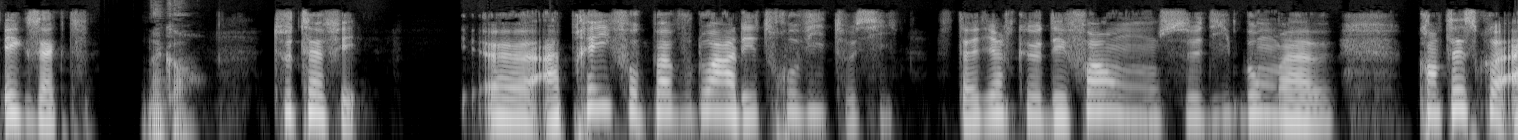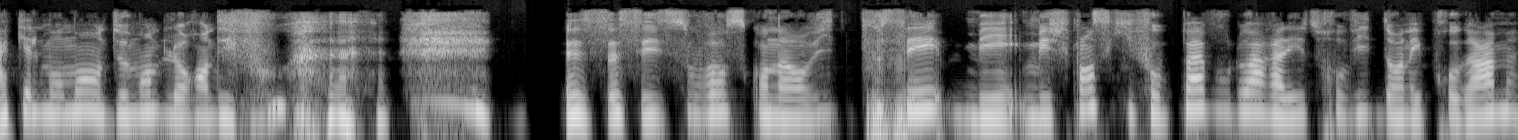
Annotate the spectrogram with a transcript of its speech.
Exact. D'accord. Tout à fait. Euh, après, il faut pas vouloir aller trop vite aussi. C'est-à-dire que des fois, on se dit bon, bah, quand est-ce à quel moment on demande le rendez-vous ça, c'est souvent ce qu'on a envie de mmh pousser, mais, mais je pense qu'il faut pas vouloir aller trop vite dans les programmes.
